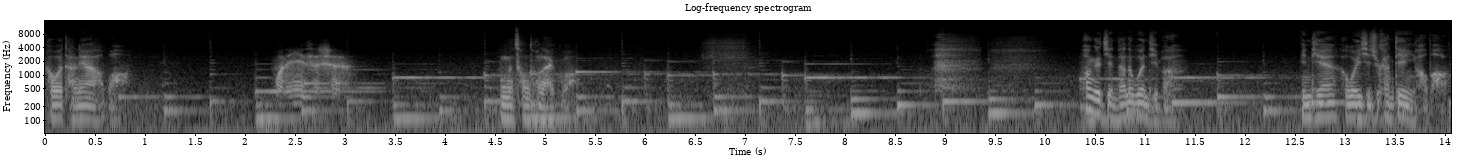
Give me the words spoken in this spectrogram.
和我谈恋爱好不好？我的意思是，我们从头来过。换个简单的问题吧，明天和我一起去看电影好不好？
